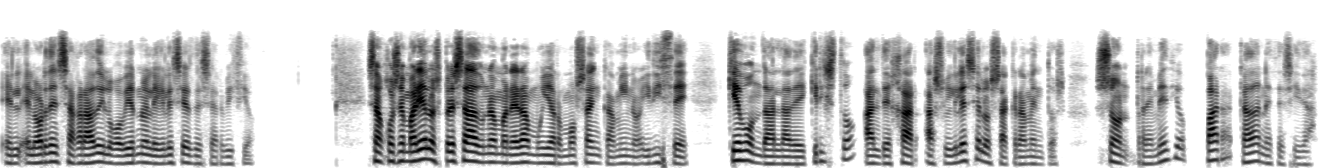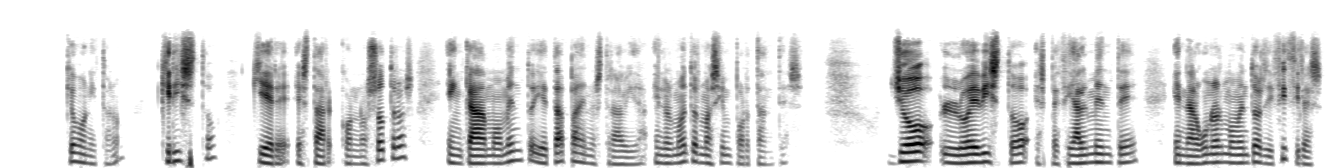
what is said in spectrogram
el, el orden sagrado y el gobierno de la iglesia es de servicio. San José María lo expresa de una manera muy hermosa en camino y dice, qué bondad la de Cristo al dejar a su iglesia los sacramentos, son remedio para cada necesidad. Qué bonito, ¿no? Cristo quiere estar con nosotros en cada momento y etapa de nuestra vida, en los momentos más importantes. Yo lo he visto especialmente en algunos momentos difíciles.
